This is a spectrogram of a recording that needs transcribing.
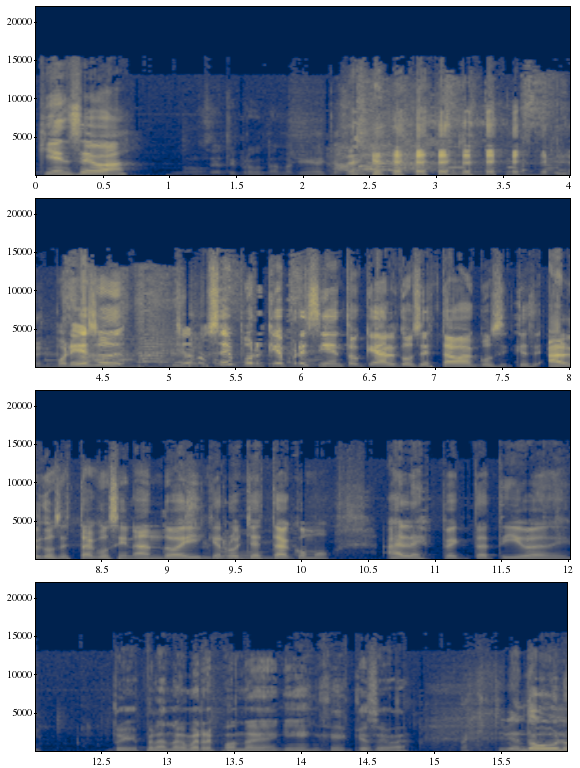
¿Quién se va? No sé, estoy preguntando quién es el que se Por eso, yo no sé por qué presiento que algo se estaba que algo se está cocinando ahí, Sí, que Rocha está como a la expectativa de... Estoy esperando que me responda quién es que, que se va. Aquí estoy viendo uno.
